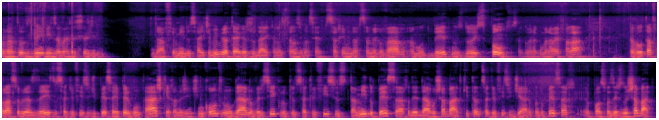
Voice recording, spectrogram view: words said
Olá a todos, bem-vindos a mais um show de, da família do site Biblioteca Judaica. Nós estamos em Maset Psachim da Samervav Amud Bet nos dois pontos. Agora a Gomara vai falar, vai voltar a falar sobre as leis do sacrifício de Pesach e pergunta, acho que a gente encontra um lugar no versículo que os sacrifícios Tamid do Pesach de dar o Shabbat, que tanto sacrifício diário quanto o Pesach eu posso fazer no Shabbat.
